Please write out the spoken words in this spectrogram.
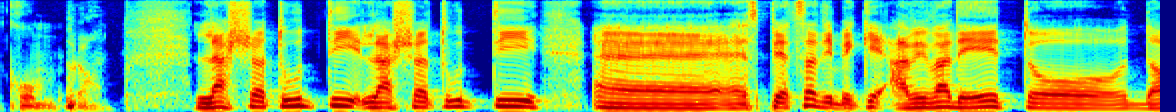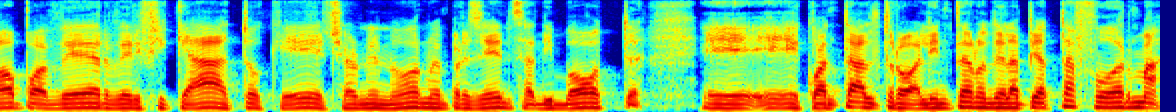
compro. Lascia tutti, lascia tutti eh, spiazzati perché aveva detto, dopo aver verificato che c'è un'enorme presenza di bot e, e, quant'altro all'interno della piattaforma,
